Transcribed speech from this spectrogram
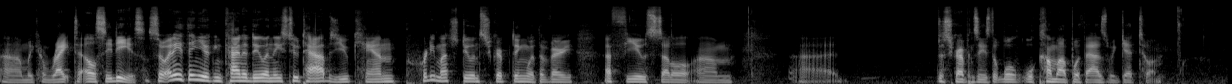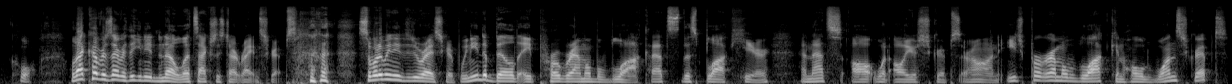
Um, we can write to LCDs. So anything you can kind of do in these two tabs, you can pretty much do in scripting with a very a few subtle um, uh, discrepancies that we'll, we'll come up with as we get to them. Cool. Well, that covers everything you need to know. Let's actually start writing scripts. so what do we need to do to write a script? We need to build a programmable block. That's this block here, and that's all what all your scripts are on. Each programmable block can hold one script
